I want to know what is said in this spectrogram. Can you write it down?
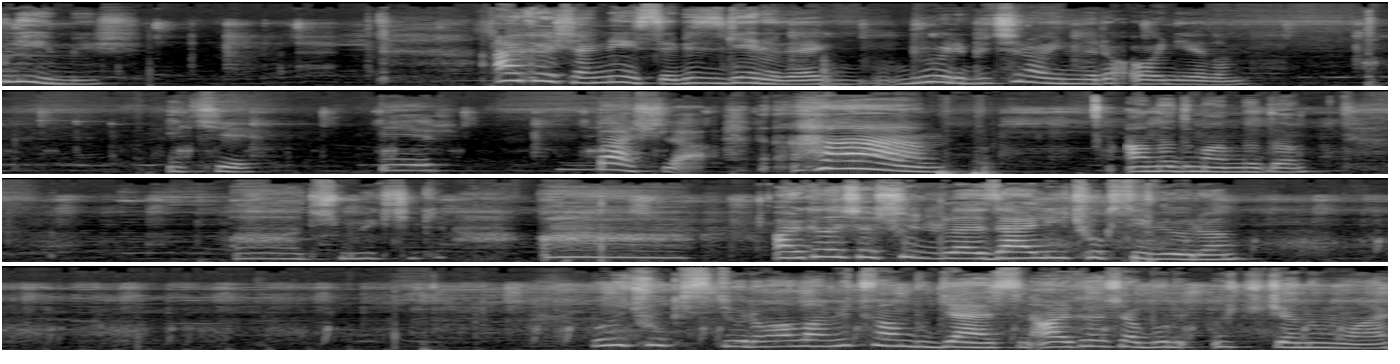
Bu neymiş? Arkadaşlar neyse biz gene de böyle bütün oyunları oynayalım. 2 1 Başla. Ha. Anladım anladım. Aa düşmemek için ki. Aa arkadaşlar şu lazerliği çok seviyorum. Bunu çok istiyorum. Allah'ım lütfen bu gelsin. Arkadaşlar burada 3 canım var.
